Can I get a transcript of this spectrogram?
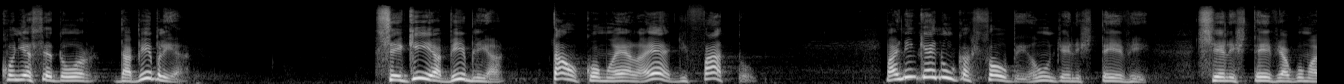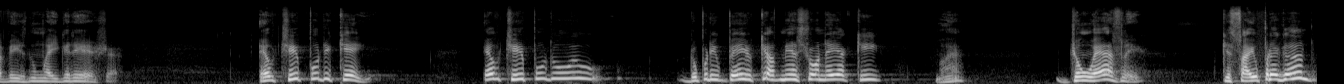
conhecedor da Bíblia, seguia a Bíblia tal como ela é, de fato, mas ninguém nunca soube onde ele esteve, se ele esteve alguma vez numa igreja. É o tipo de quem? É o tipo do do primeiro que eu mencionei aqui, não é? John Wesley, que saiu pregando.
